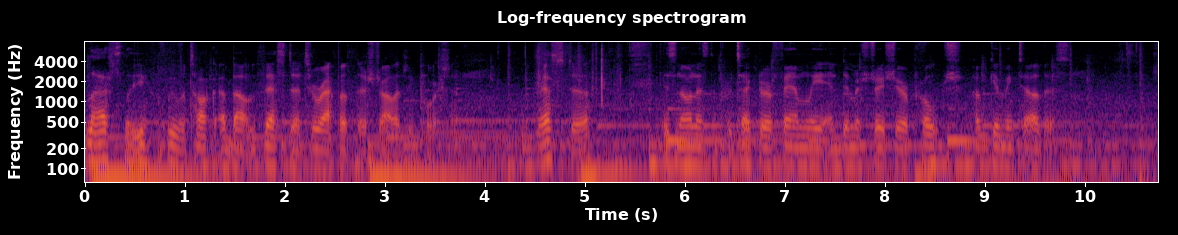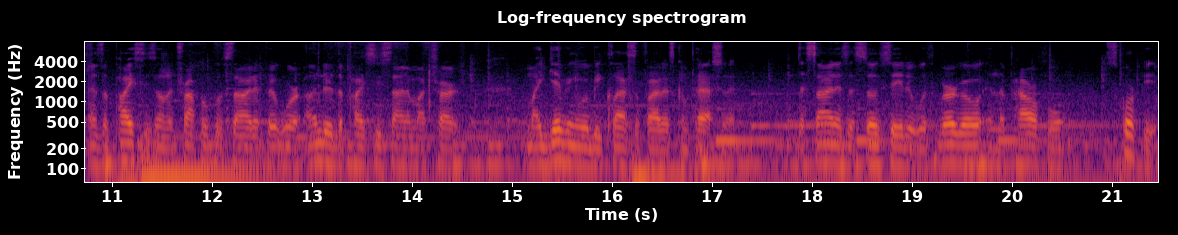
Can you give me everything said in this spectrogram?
Lastly, we will talk about Vesta to wrap up the astrology portion. Vesta is known as the protector of family and demonstrates your approach of giving to others. As a Pisces on the tropical side, if it were under the Pisces sign in my chart, my giving would be classified as compassionate. The sign is associated with Virgo and the powerful Scorpio.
